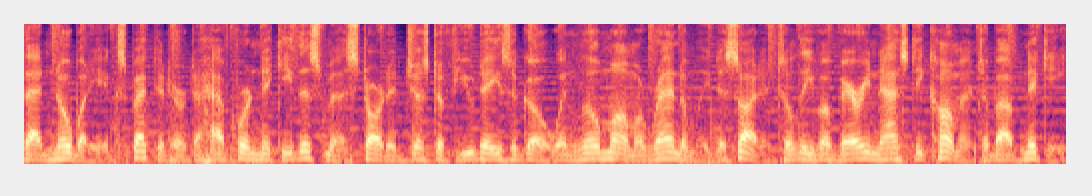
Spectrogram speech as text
that nobody expected her to have for Nicki This mess started just a few days ago when Lil Mama randomly decided to leave a very nasty comment about Nicki.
